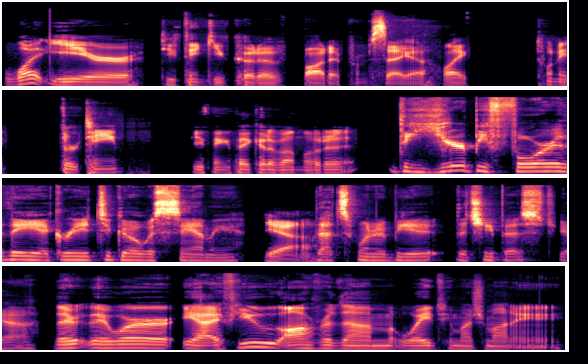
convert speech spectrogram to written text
what year do you think you could have bought it from Sega? Like 2013? Do you think they could have unloaded it? The year before they agreed to go with Sammy, Yeah. that's when it would be the cheapest. Yeah. They they were yeah. If you offered them way too much money,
